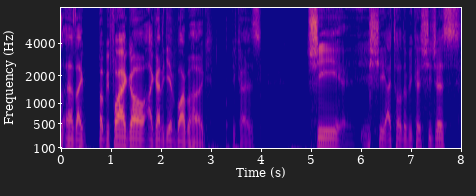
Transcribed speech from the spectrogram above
And I was like, but before I go, I got to give Barb a hug because she she I told her because she just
